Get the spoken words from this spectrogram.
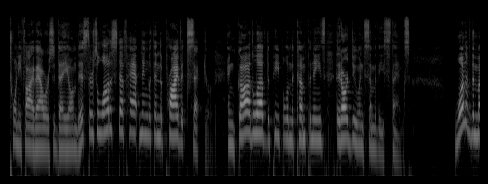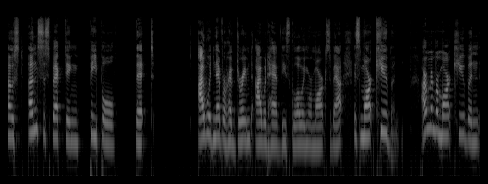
25 hours a day on this. There's a lot of stuff happening within the private sector, and God love the people in the companies that are doing some of these things. One of the most unsuspecting people that I would never have dreamed I would have these glowing remarks about is Mark Cuban. I remember Mark Cuban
